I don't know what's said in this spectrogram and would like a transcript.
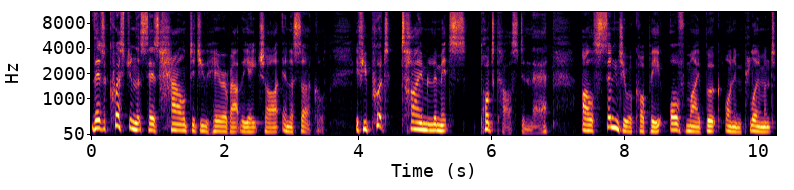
there's a question that says, How did you hear about the HR Inner Circle? If you put Time Limits podcast in there, I'll send you a copy of my book on employment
